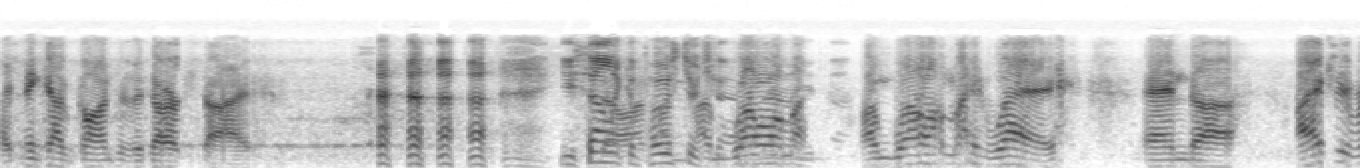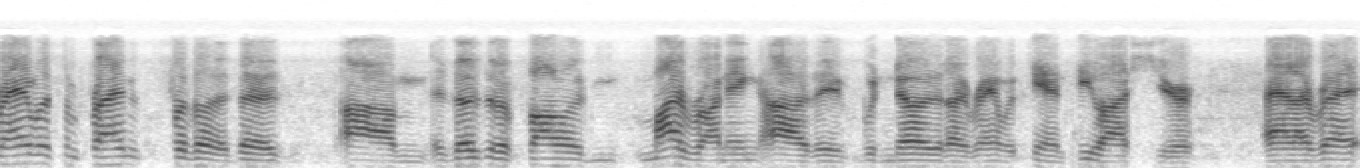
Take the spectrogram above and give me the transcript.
I think I've gone to the dark side. you sound so like a poster I'm, I'm, child. I'm well on my I'm well on my way, and uh, I actually ran with some friends for the the. Um, those that have followed my running, uh, they would know that I ran with TNT last year, and I read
